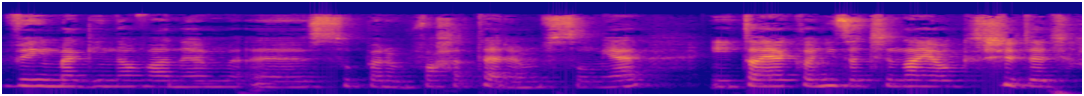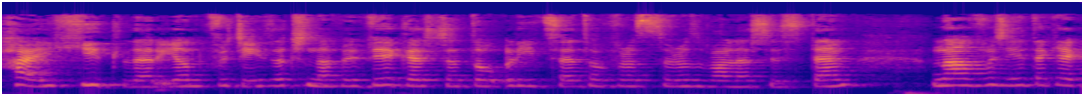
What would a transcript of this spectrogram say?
wyimaginowanym y, super bohaterem w sumie I to jak oni zaczynają krzyczeć Hi Hitler i on później zaczyna wybiegać na tą ulicę, to po prostu rozwala system. No a później, tak jak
